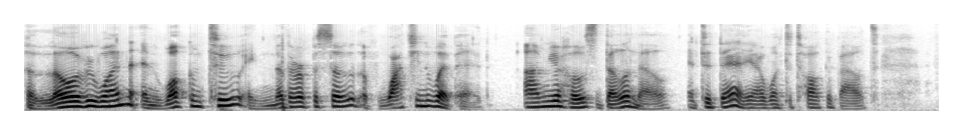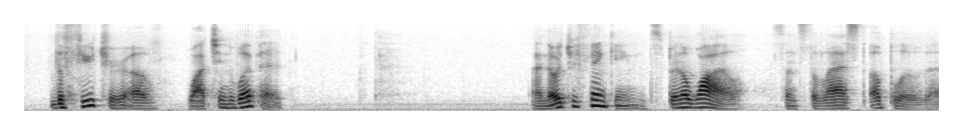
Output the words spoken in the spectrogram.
Hello, everyone, and welcome to another episode of Watching the Webhead. I'm your host, Delanel, and today I want to talk about the future of watching the Webhead. I know what you're thinking. It's been a while since the last upload. Uh,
